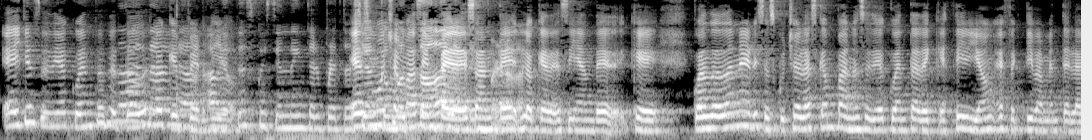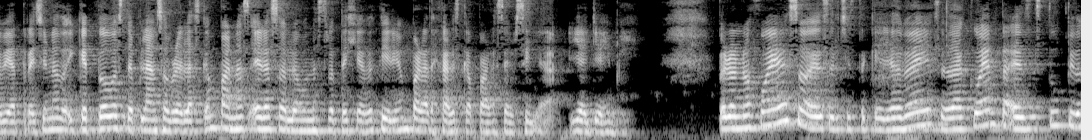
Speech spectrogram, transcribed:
ella se dio cuenta de No, todo no, lo que no, perdió. Ahorita es cuestión de interpretación. Es mucho más interesante lo que decían de que cuando Daenerys escuchó las campanas se dio cuenta de que Tyrion efectivamente la había traicionado y que todo este plan sobre las campanas era solo una estrategia de Tyrion para dejar escapar a Cersei y a, y a Jaime. Pero no fue eso, es el chiste que ella ve, se da cuenta, es estúpido,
